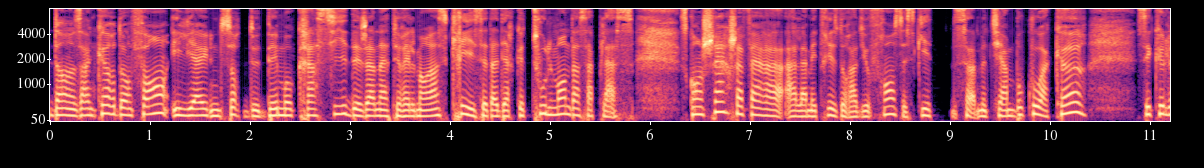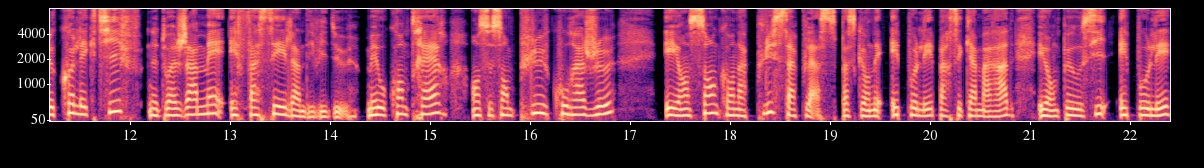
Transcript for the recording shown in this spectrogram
dans un cœur d'enfant, il y a une sorte de démocratie déjà naturellement inscrite, c'est-à-dire que tout le monde a sa place. Ce qu'on cherche à faire à, la maîtrise de Radio France, et ce qui est, ça me tient beaucoup à cœur, c'est que le collectif ne doit jamais effacer l'individu, mais au contraire, on se sent plus courageux et on sent qu'on a plus sa place parce qu'on est épaulé par ses camarades et on peut aussi épauler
